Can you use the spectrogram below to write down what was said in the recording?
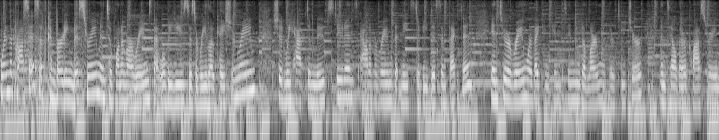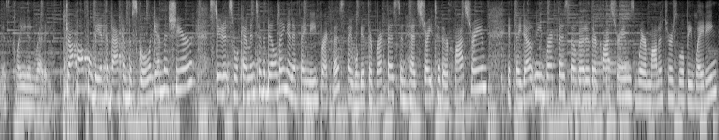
We're in the process of converting this room into one of our rooms that will be used as a relocation room should we have to move students out of a room that needs to be disinfected into a room where they can continue to learn with their teacher until their classroom is clean and ready. Drop-off will be at the back of the school again this year. Students will come into the building and if they need breakfast, they will get their breakfast and head straight to their classroom. If they don't need breakfast, they'll go to their classrooms where monitors will be waiting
